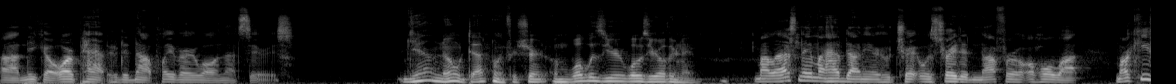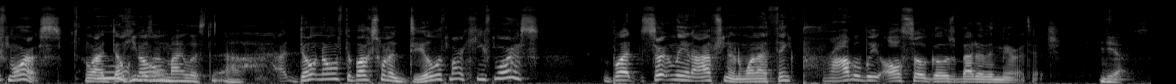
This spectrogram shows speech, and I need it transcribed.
uh, Nico or Pat who did not play very well in that series. Yeah, no, definitely for sure. Um, what was your what was your other name? My last name I have down here, who tra- was traded not for a whole lot, Markieff Morris, who I don't he know. was on my list. Ah. I don't know if the Bucks want to deal with Markieff Morris, but certainly an option and one I think probably also goes better than Mirotic. Yes.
